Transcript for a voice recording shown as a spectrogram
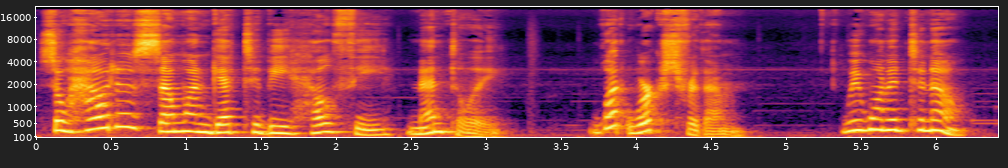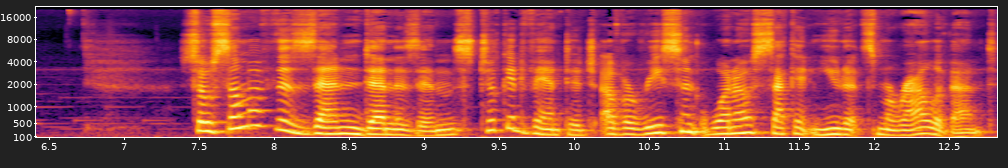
So, how does someone get to be healthy mentally? What works for them? We wanted to know. So, some of the Zen denizens took advantage of a recent 102nd Unit's morale event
